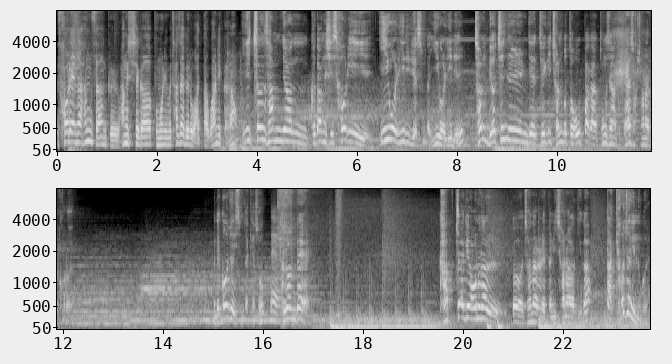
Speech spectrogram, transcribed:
설에는 항상 그 황 씨가 부모님을 찾아뵈러 왔다고 하니까요. 2003년 그 당시 설이 2월 1일이었습니다. 2월 1일. 설 며칠 이제 되기 전부터 오빠가 동생한테 계속 전화를 걸어요. 근데 꺼져 있습니다. 계속. 네. 그런데 갑자기 어느 날 그 전화를 했더니 전화기가 딱 켜져 있는 거예요.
